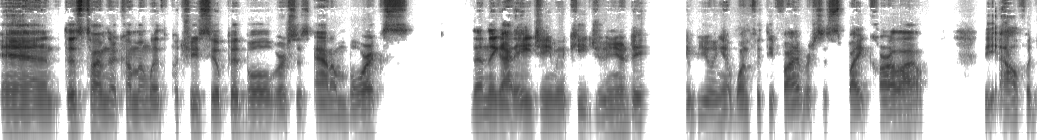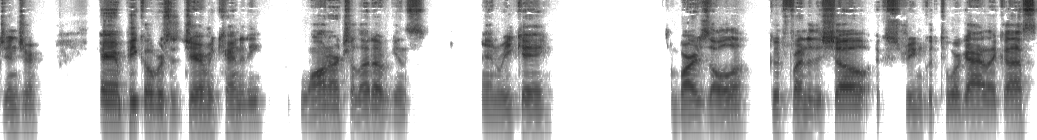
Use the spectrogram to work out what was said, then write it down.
And this time they're coming with Patricio Pitbull versus Adam Borics. Then they got AJ McKee Jr. debuting at 155 versus Spike Carlyle, the Alpha Ginger. Aaron Pico versus Jeremy Kennedy. Juan Archuleta against Enrique Barzola, good friend of the show, Xtreme Couture guy like us.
